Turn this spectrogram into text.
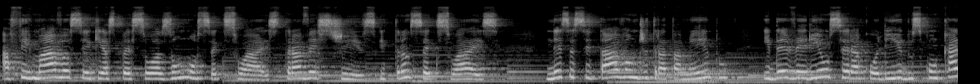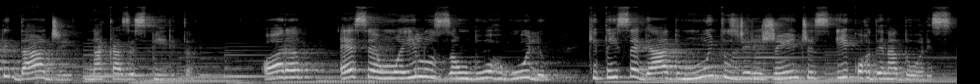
Afirmava-se que as pessoas homossexuais, travestis e transexuais necessitavam de tratamento e deveriam ser acolhidos com caridade na casa espírita. Ora, essa é uma ilusão do orgulho que tem cegado muitos dirigentes e coordenadores.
